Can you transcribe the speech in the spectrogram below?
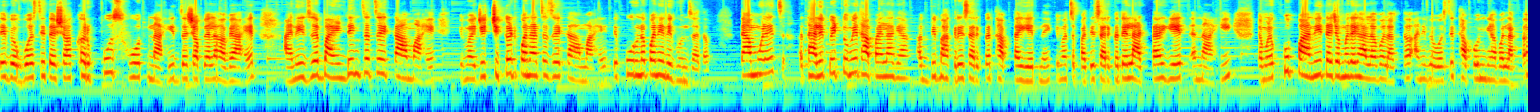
ते व्यवस्थित अशा खरपूस होत नाहीत जशा आपल्याला हव्या आहेत. आणि जे बाइंडिंगचं जे काम आहे किंवा जे चिकटपणाचं जे काम आहे ते पूर्णपणे निघून जातं. त्यामुळेच थालीपीठ तुम्ही थापायला घ्या. अगदी भाकरीसारखं थापता येत नाही किंवा चपातीसारखं ते लाटता येत नाही. त्यामुळे खूप पाणी त्याच्यामध्ये घालावं लागतं आणि व्यवस्थित थापून घ्यावं लागतं.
